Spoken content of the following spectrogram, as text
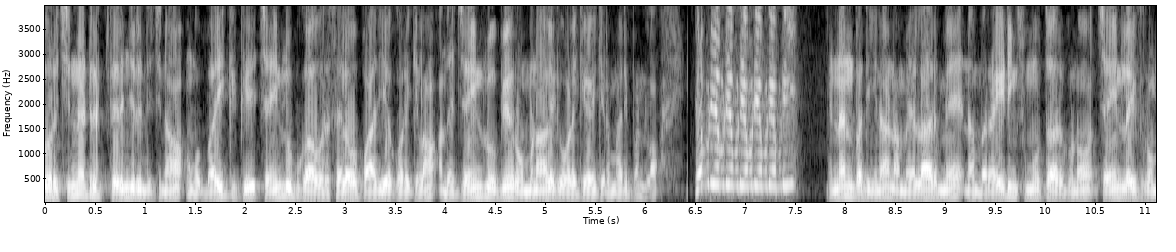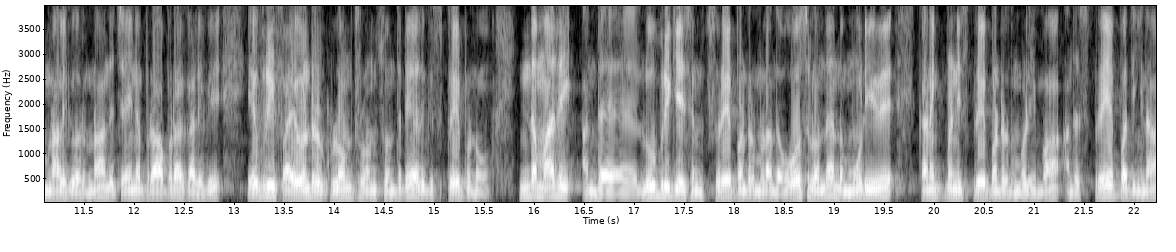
ஒரு சின்ன ட்ரிக் தெரிஞ்சிருந்துச்சுன்னா உங்கள் பைக்குக்கு செயின் லூப்புக்கு ஆகிற செலவை பாதியாக குறைக்கலாம். அந்த செயின் லூப்பையும் ரொம்ப நாளைக்கு உழைக்க வைக்கிற மாதிரி பண்ணலாம். எப்படி எப்படி எப்படி எப்படி எப்படி எப்படி? என்னன்னு பார்த்தீங்கன்னா நம்ம எல்லாருமே நம்ம ரைடிங் ஸ்மூத்தாக இருக்கணும். செயின் லைஃப் ரொம்ப நாளைக்கு வரணும்னா அந்த செயினை ப்ராப்பராக கழுவி every five hundred kilometre once வந்துட்டு அதுக்கு ஸ்ப்ரே பண்ணுவோம். இந்த மாதிரி அந்த லூப்ரிகேஷன் ஸ்ப்ரே பண்ணுறோம்ல அந்த ஓஸில் வந்து அந்த மூடியவே கனெக்ட் பண்ணி ஸ்ப்ரே பண்ணுறது மூலிமா அந்த ஸ்ப்ரே பார்த்தீங்கன்னா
